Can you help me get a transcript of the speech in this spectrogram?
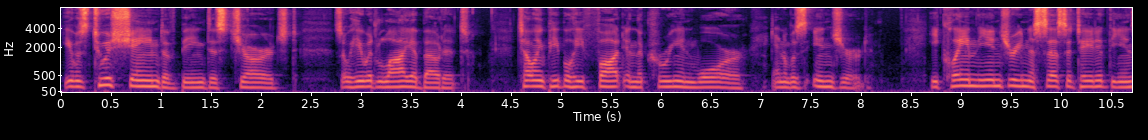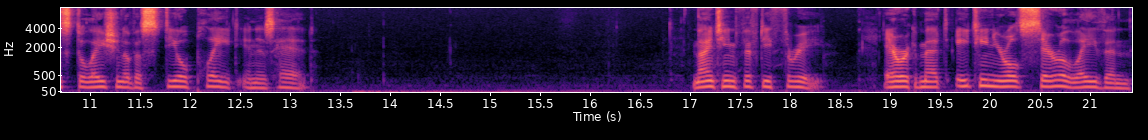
He was too ashamed of being discharged, so he would lie about it, telling people he fought in the Korean War and was injured. He claimed the injury necessitated the installation of a steel plate in his head. 1953. Eric met 18 year old Sarah Lavin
